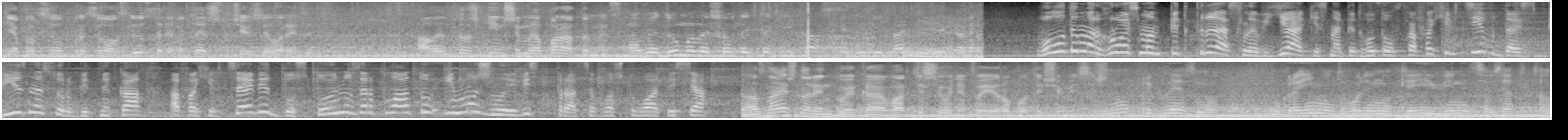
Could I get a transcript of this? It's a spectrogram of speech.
Я працював, працював з люстерами, теж вчився варити. Але трошки іншими апаратами. А ви думали, що в них такі каски будуть? Володимир Гройсман підкреслив, якісна підготовка фахівців дасть бізнесу робітника, а фахівцеві достойну зарплату і можливість працевлаштуватися. А знаєш на ринку, яка вартість сьогодні твоєї роботи щомісячно? Ну, приблизно. В Україні доволі ну, Київ, Вінниця взяти, там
